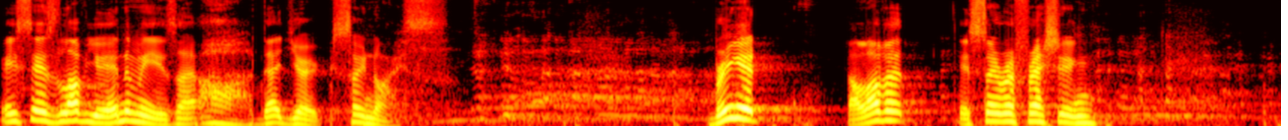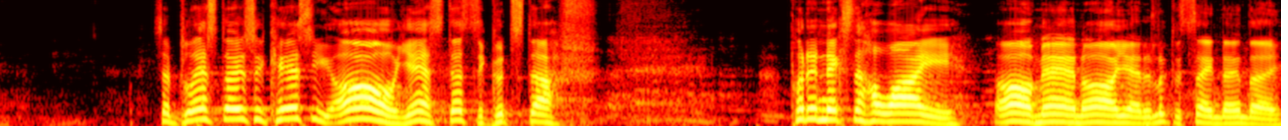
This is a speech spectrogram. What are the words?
He says, Love your enemies. Like, oh, that yoke, so nice. Bring it. I love it. It's so refreshing. So bless those who curse you. Oh, yes, that's the good stuff. Put it next to Hawaii. Oh, man. Oh, yeah, they look the same, don't they?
